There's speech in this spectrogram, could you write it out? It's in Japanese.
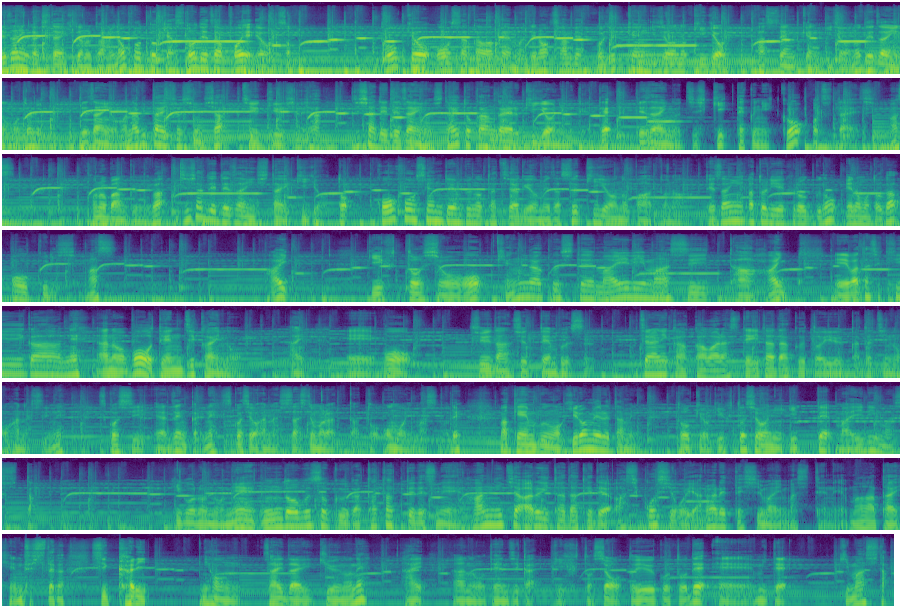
デザインがしたい人のためのポッドキャストデザポへようこそ。東京大阪和歌山での350件以上の企業8000件以上のデザインをもとにデザインを学びたい初心者中級者や自社でデザインをしたいと考える企業に向けてデザインの知識テクニックをお伝えします。この番組は自社でデザインしたい企業と広報宣伝部の立ち上げを目指す企業のパートナーデザインアトリエフロッグの榎本がお送りします。はい。ギフトショーを見学してまいりました。はい、えー、私がねあの某展示会のはい、えー、某集団出店ブースこちらに関わらせていただくという形のお話ね少しいや前回ね少しお話しさせてもらったと思いますので、まあ、見聞を広めるために東京ギフトショーに行ってまいりました。日頃のね運動不足がたたってですね半日歩いただけで足腰をやられてしまいましてねまあ大変でしたがしっかり日本最大級のねはいあの展示会ギフトショーということで、えー、見てきました。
